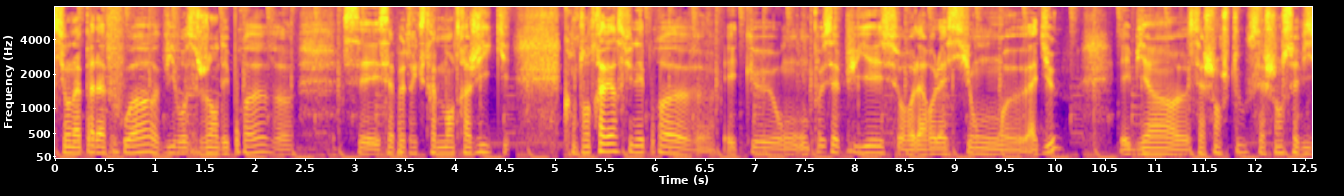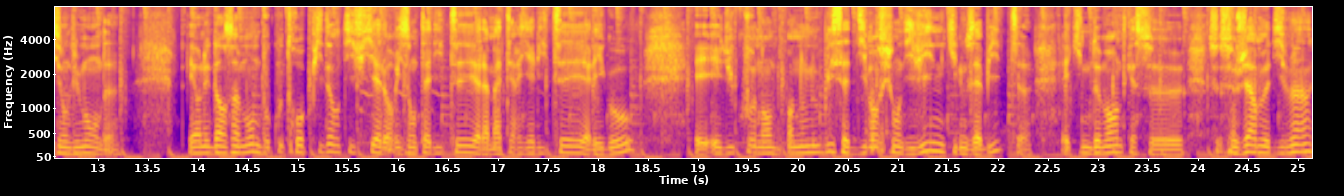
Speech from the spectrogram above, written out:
Si on n'a pas la foi, vivre ce genre d'épreuve, ça peut être extrêmement tragique. Quand on traverse une épreuve et que on, peut s'appuyer sur la relation euh, à Dieu, eh bien, ça change tout. Ça change sa vision du monde. Et on est dans un monde beaucoup trop identifié à l'horizontalité, à la matérialité, à l'ego. Et, du coup, on, oublie cette dimension divine qui nous habite et qui ne demande qu'à ce, germe divin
